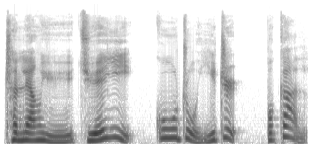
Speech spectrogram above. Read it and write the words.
陈良宇决意孤注一掷，不干了，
